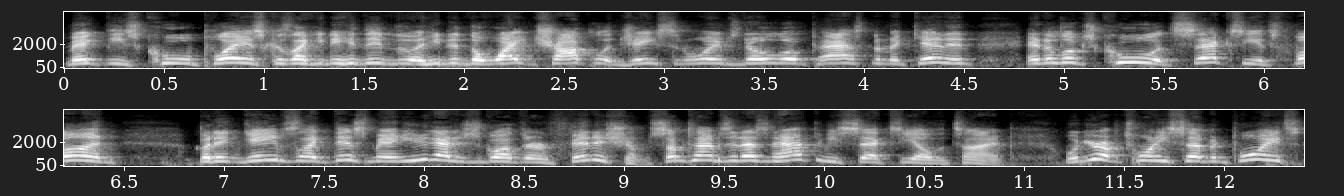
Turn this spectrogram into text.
make these cool plays because like he did, he did, the, he did the white chocolate Jason Williams no look pass to McKinnon, and it looks cool, it's sexy, it's fun. But in games like this, man, you got to just go out there and finish them. Sometimes it doesn't have to be sexy all the time. When you're up 27 points,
